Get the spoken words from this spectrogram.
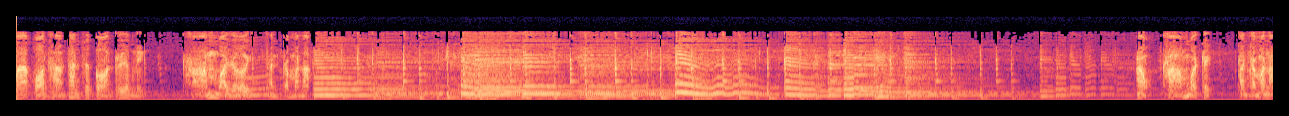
มาขอถามท่านซะก่อนเรื่องหนึ่ง ถามมาเลย ท่านสมณะเอาถามมาสิท่านสมณะ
